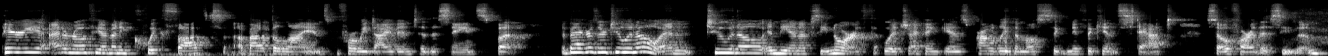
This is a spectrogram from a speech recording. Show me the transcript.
perri i don't know if you have any quick thoughts about the lions before we dive into the saints but the packers are 2-0 and 2-0 in the nfc north which i think is probably the most significant stat so far this season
